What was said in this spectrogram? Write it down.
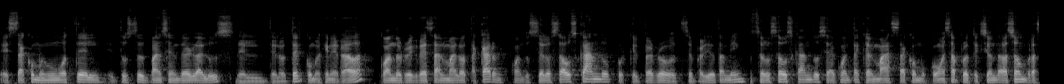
está como en un hotel, entonces usted va a encender la luz del, del, hotel como el generador. Cuando regresa al mal lo atacaron. Cuando usted lo está buscando, porque el perro se perdió también, usted lo está buscando, se da cuenta que el mal está como con esa protección de las sombras.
